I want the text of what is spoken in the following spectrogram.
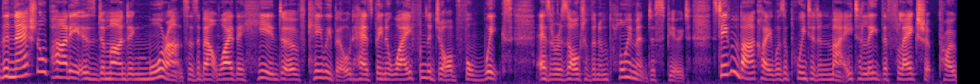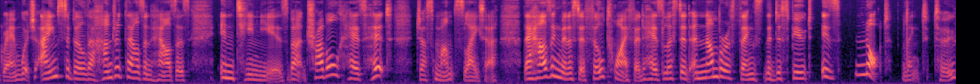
The National Party is demanding more answers about why the head of KiwiBuild has been away from the job for weeks as a result of an employment dispute. Stephen Barclay was appointed in May to lead the flagship program, which aims to build 100,000 houses in 10 years. But trouble has hit just months later. The Housing Minister, Phil Twyford, has listed a number of things the dispute is not linked to,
